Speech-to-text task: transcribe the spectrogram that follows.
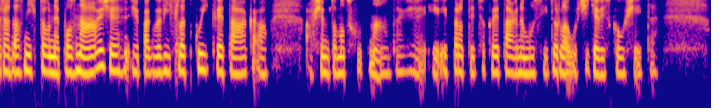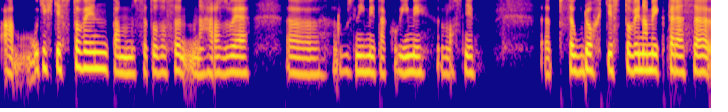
Řada z nich to nepozná, že, že pak ve výsledku jí květák a, a všem to moc chutná. Takže i, i pro ty, co květák nemusí, tohle určitě vyzkoušejte. A u těch těstovin, tam se to zase nahrazuje uh, různými takovými vlastně pseudotěstovinami, které se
